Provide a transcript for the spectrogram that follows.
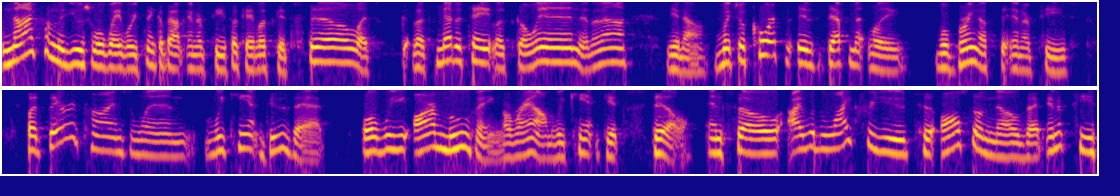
not from the usual way where we think about inner peace. Okay, let's get still. Let's let's meditate. Let's go in. You know, which of course is definitely will bring us to inner peace. But there are times when we can't do that or we are moving around. We can't get still. And so I would like for you to also know that inner peace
